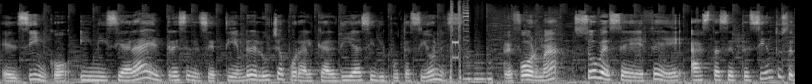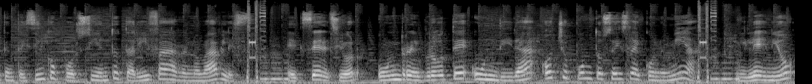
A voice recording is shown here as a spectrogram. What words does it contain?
El 5 iniciará el 13 de septiembre lucha por alcaldías y diputaciones. Reforma, sube CFE hasta 775% tarifa a renovables. Excelsior, un rebrote hundirá 8.6 la economía. Milenio,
